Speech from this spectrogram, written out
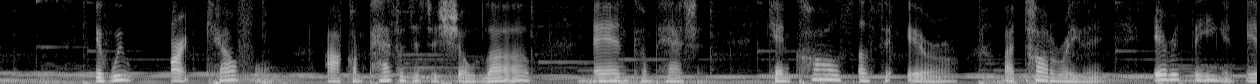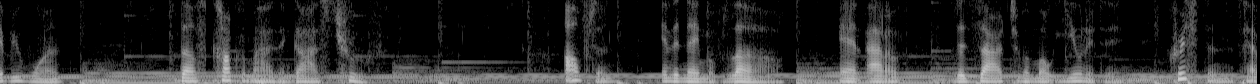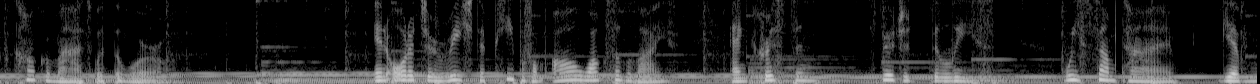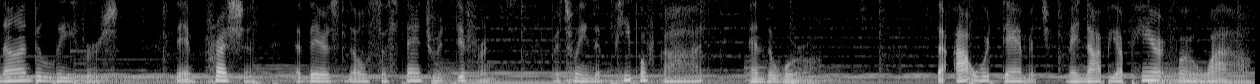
If we aren't careful, our capacity to show love and compassion can cause us to err by tolerating everything and everyone, thus compromising God's truth. Often, in the name of love and out of desire to promote unity, Christians have compromised with the world. In order to reach the people from all walks of life and Christian spiritual beliefs, we sometimes give non believers the impression that there is no substantial difference between the people of God and the world. The outward damage may not be apparent for a while,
